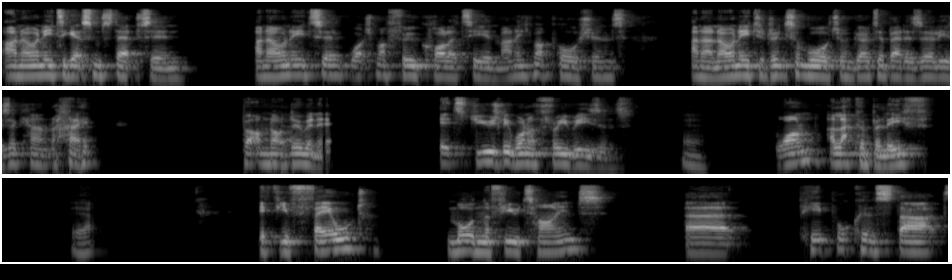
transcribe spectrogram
I know I need to get some steps in. I know I need to watch my food quality and manage my portions. And I know I need to drink some water and go to bed as early as I can, right? But I'm not yeah. doing it. It's usually one of three reasons. Yeah. One, a lack of belief. Yeah. If you've failed more than a few times, uh, people can start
